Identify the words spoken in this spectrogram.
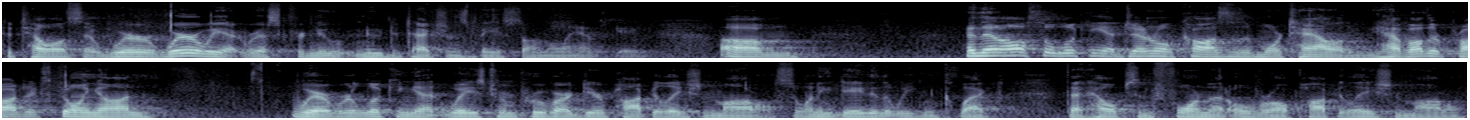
to tell us that where, where are we at risk for new, new detections based on the landscape. Um, and then also looking at general causes of mortality. We have other projects going on where we're looking at ways to improve our deer population model. So any data that we can collect that helps inform that overall population model,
